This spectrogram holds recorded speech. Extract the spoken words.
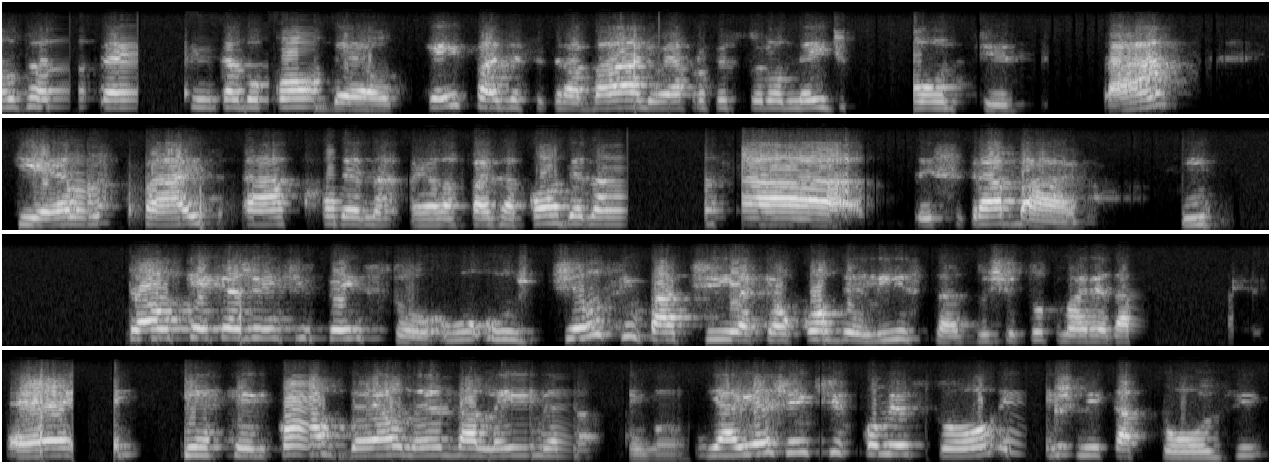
usa a técnica do cordel. Quem faz esse trabalho é a professora Oneide Pontes, tá? Que ela faz a, coordena, ela faz a coordenação desse trabalho. Então, o que, que a gente pensou? O, o Tião Simpatia, que é o cordelista do Instituto Maria da é, aquele cordel né, da Lei da Penha. E aí a gente começou em 2014,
